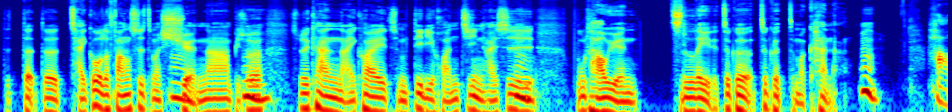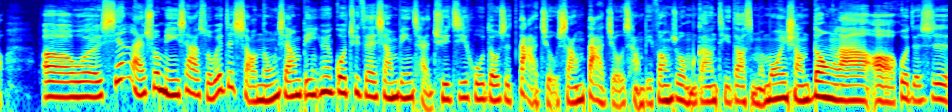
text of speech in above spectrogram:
的的的采购的方式怎么选呢？比如说是不是看哪一块什么地理环境，还是葡萄园之类的？这个这个怎么看呢？嗯，好。呃，我先来说明一下所谓的小农香槟，因为过去在香槟产区几乎都是大酒商、大酒厂，比方说我们刚刚提到什么莫伊香洞啦，哦，或者是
